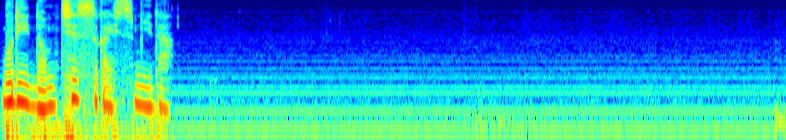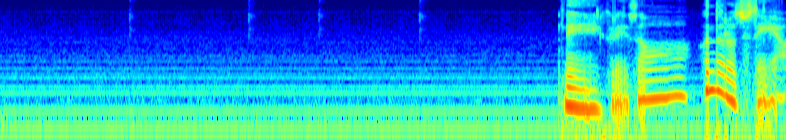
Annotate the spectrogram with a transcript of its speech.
물이 넘칠 수가 있습니다. 네, 그래서 흔들어 주세요.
